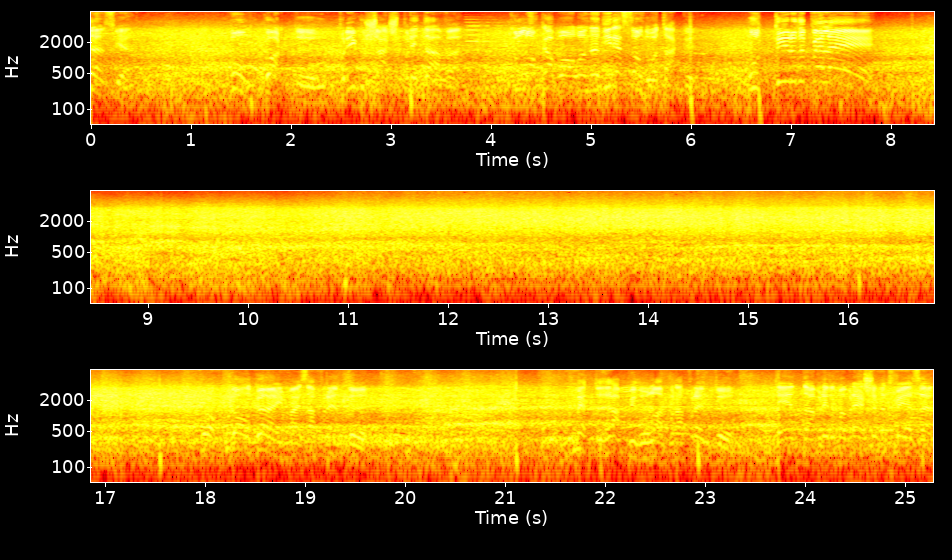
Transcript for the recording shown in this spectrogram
Distância. Bom corte, o perigo já espreitava. Coloca a bola na direção do ataque. O tiro de Pelé. Procura alguém mais à frente. Mete rápido lá para a frente. Tenta abrir uma brecha na defesa.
